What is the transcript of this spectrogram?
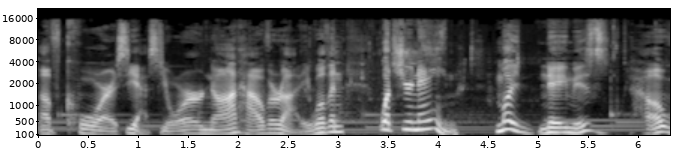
of course. Yes, you're not Halvarati. Well, then, what's your name? My name is How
